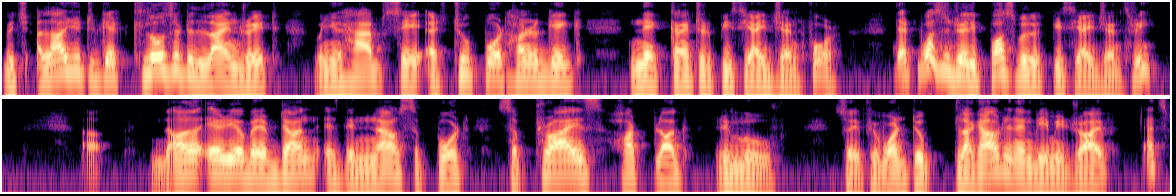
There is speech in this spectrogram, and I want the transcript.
which allow you to get closer to line rate when you have, say, a two-port 100 gig NIC connected to PCI Gen 4. That wasn't really possible with PCI Gen 3. Uh, the other area where they've done is they now support surprise hot plug remove. So if you want to plug out an NVMe drive, that's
